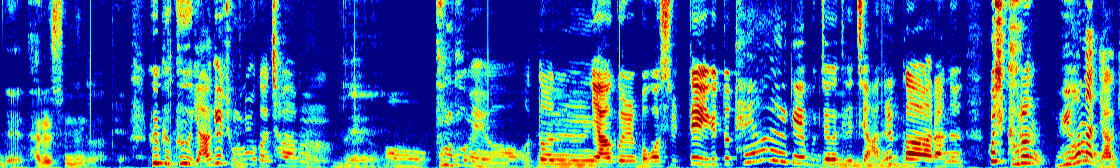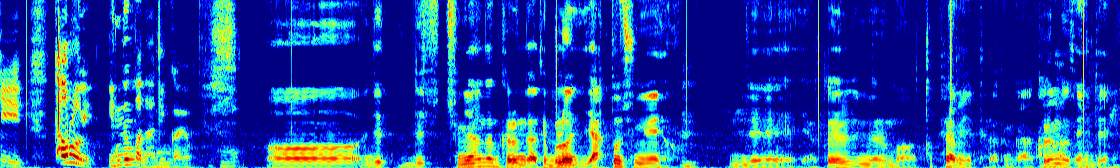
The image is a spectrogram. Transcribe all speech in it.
이제 다를 수 있는 것 같아요. 그, 그, 그 약의 종류가 참, 네. 어, 궁금해요. 어떤 음. 약을 먹었을 때 이게 또 태아에게 문제가 되지 음. 않을까라는, 혹시 그런 위험한 약이 따로 있는 건 아닌가요, 교수님? 어 이제, 이제 중요한 건 그런 것 같아요. 물론 약도 중요해요. 음. 이제 약도 예를 들면은 뭐 토피라메이트라든가 그런 아, 것은 이제 네.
